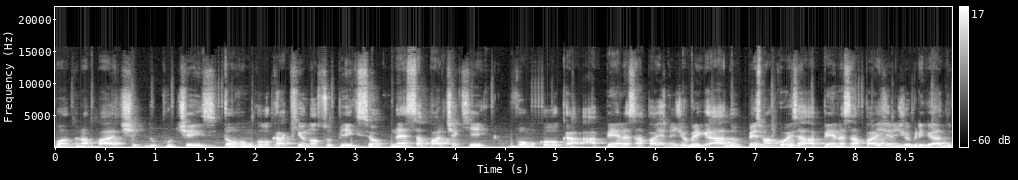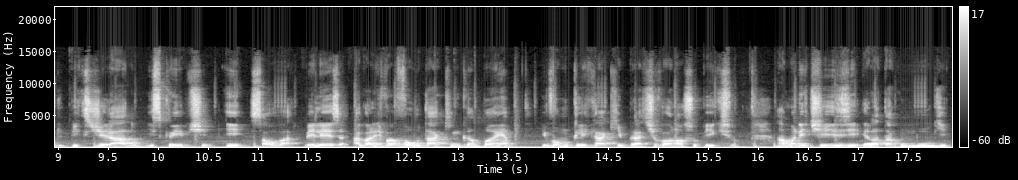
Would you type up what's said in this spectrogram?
quanto na parte do purchase. Então vamos colocar aqui o nosso pixel. Nessa parte aqui, vamos colocar apenas na página de obrigado. Mesma coisa, apenas na página de obrigado do pix gerado, script e salvar. Beleza? Agora a gente vai voltar aqui em campanha e vamos clicar aqui para ativar o nosso pixel. A Monetize, ela tá com bug,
